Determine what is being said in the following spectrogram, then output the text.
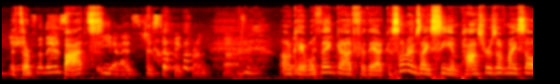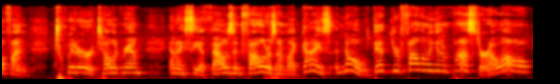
people. If they're for this. bots. Yeah, it's just a fake front. Uh, Okay, well, thank God for that. Because sometimes I see imposters of myself on Twitter or Telegram, and I see a thousand followers. And I'm like, guys, no, that you're following an imposter. Hello.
